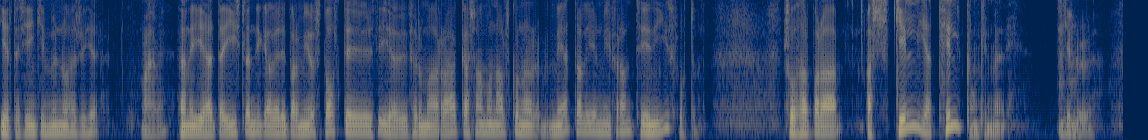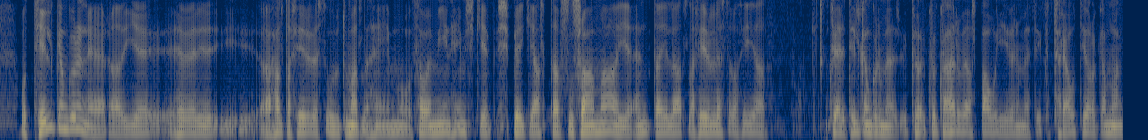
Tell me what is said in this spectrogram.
Ég held að það sé engin mun á þessu hér. Mæmi. þannig ég held að Íslandinga verið bara mjög stolt yfir því að við förum að raka saman alls konar medalíum í framtíðin í Íþróttum. Svo þarf bara að skilja tilgangin með því skilur við mm og tilgangurinn er að ég hef verið að halda fyrirlest út um allan heim og þá er mín heimskip speki alltaf svo sama að ég enda eiginlega alla fyrirlestur á því að hver er tilgangur með, hva, hva- hvað erum við að spá í, við erum með eitthvað 30 ára gamlan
